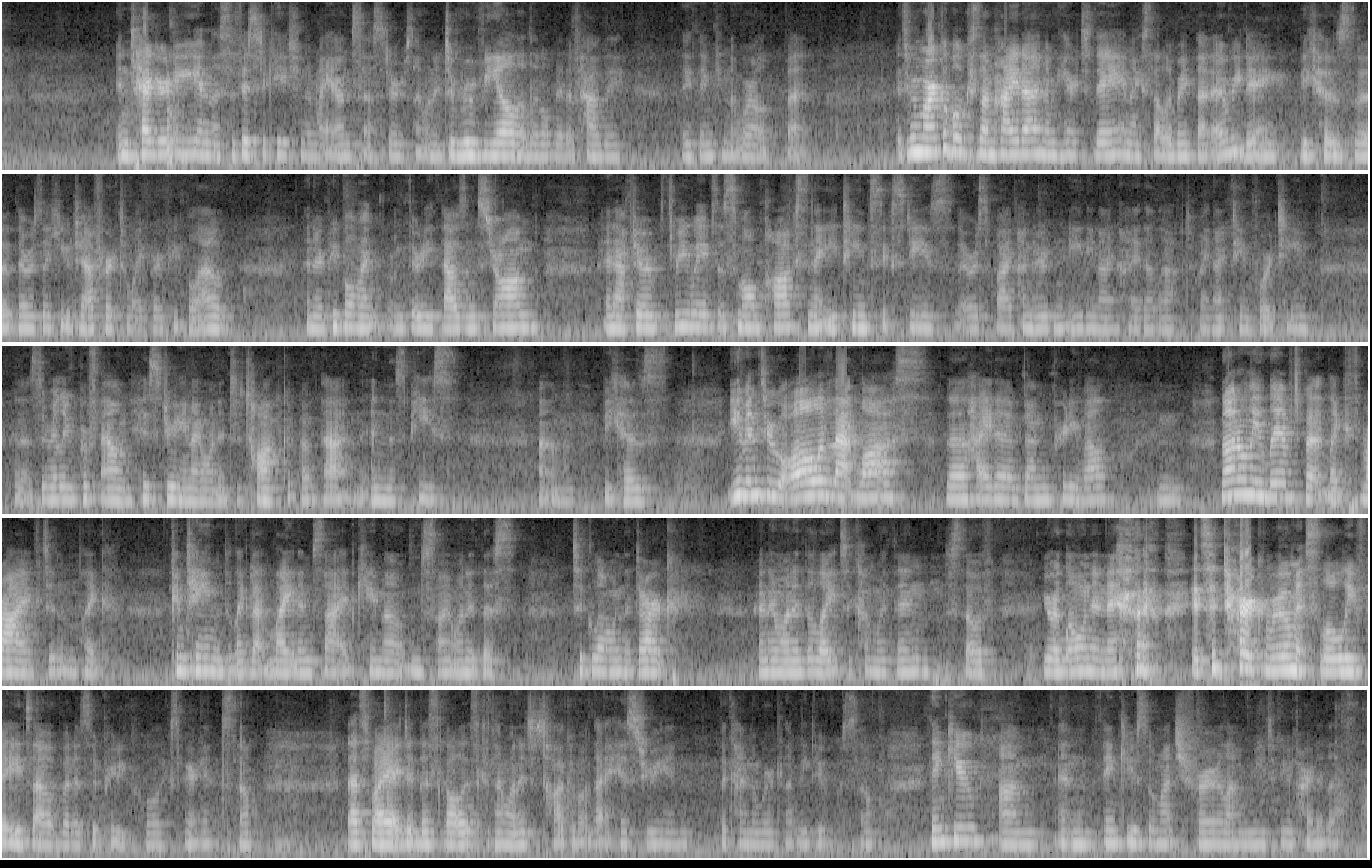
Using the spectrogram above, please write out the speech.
integrity and the sophistication of my ancestors. I wanted to reveal a little bit of how they, they think in the world. But it's remarkable because I'm Haida and I'm here today and I celebrate that every day because the, there was a huge effort to wipe our people out. And our people went from 30,000 strong and after three waves of smallpox in the 1860s, there was 589 Haida left by 1914. And that's a really profound history and I wanted to talk about that in, this piece um, because even through all of that loss, the Haida have done pretty well and not only lived but like thrived and like contained like that light inside came out. And so I wanted this to glow in the dark and I wanted the light to come within. So if you're alone in it it's a dark room. It slowly fades out but it's a pretty cool experience. So that's why I did this skull is because I wanted to talk about that history and the kind of work that we do. So thank you um, and thank you so much for allowing me to be a part of this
